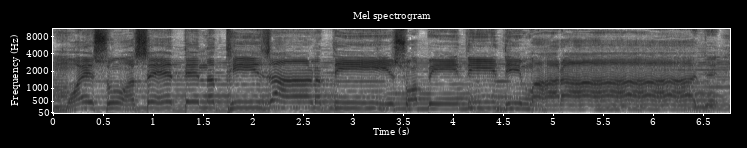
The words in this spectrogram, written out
મોય શું હશે તે નથી જાણતી, સોંપી દીધી મહારાજ.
